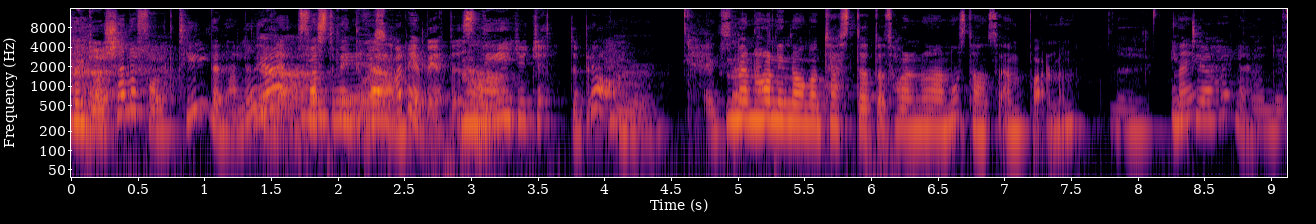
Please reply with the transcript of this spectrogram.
men då känner folk till den här linjen, Ja, fast de inte det- själva har diabetes. Ja. Det är ju jättebra. Mm. Men har ni någon gång testat att ha den någon annanstans än på armen? Nej, Nej. Inte jag heller. aldrig.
